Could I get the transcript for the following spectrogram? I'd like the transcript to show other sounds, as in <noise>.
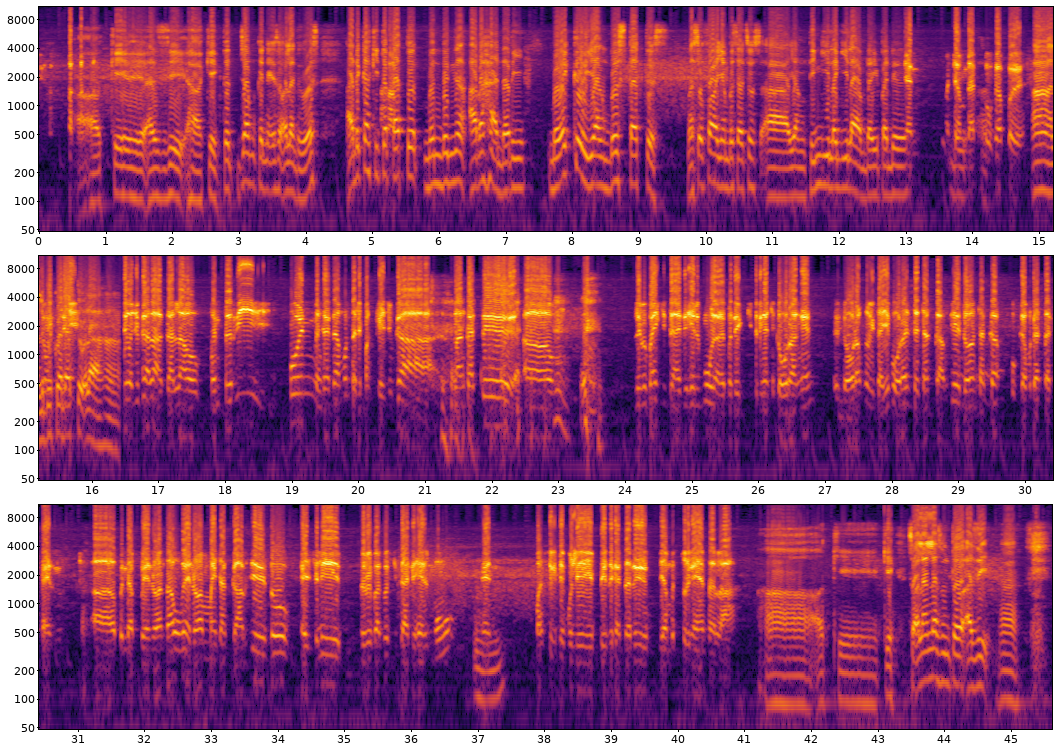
Ah, Okey Aziz ha, Okey kita jump ke next soalan terus Adakah kita Ah. patut mendengar arahan dari mereka yang berstatus Masuk fah yang berstatus uh, yang tinggi lagi lah daripada Yang macam Dia- datuk ke apa ah lebih kurang datuk lah ha. Tengok jugalah Kalau menteri pun kadang-kadang pun tak boleh pakai juga Senang kata um, lebih baik kita ada ilmu lah daripada kita dengar cakap orang kan Dan orang pun percaya pun orang saya cakap je dia orang cakap bukan berdasarkan uh, pendapat yang orang tahu kan orang main cakap je so actually lebih bagus kita ada ilmu dan Mhm. lepas tu kita boleh bezakan antara yang betul dengan yang salah Ah, okey. Okey. Soalan last untuk Aziz. Ha.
